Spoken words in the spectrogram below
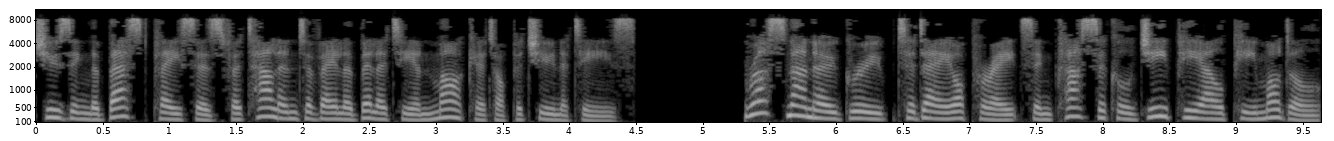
choosing the best places for talent availability and market opportunities. Rusnano Group today operates in classical GPLP model,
